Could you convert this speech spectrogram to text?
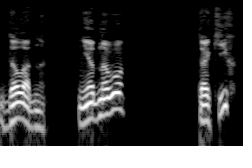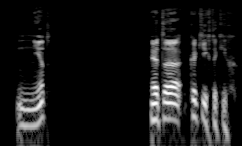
Да ладно, ни одного? Таких нет. Это каких таких?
